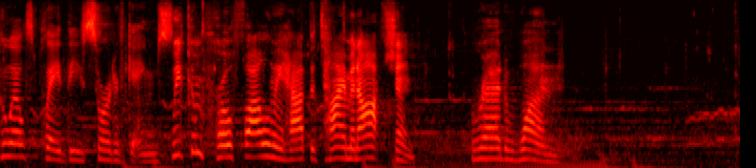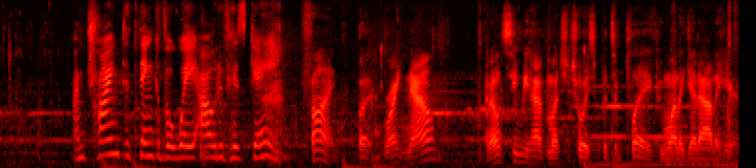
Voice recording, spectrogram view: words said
who else played these sort of games? We can profile when we have the time and option. Red one. I'm trying to think of a way out of his game. Fine, but right now, I don't see we have much choice but to play if we want to get out of here.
